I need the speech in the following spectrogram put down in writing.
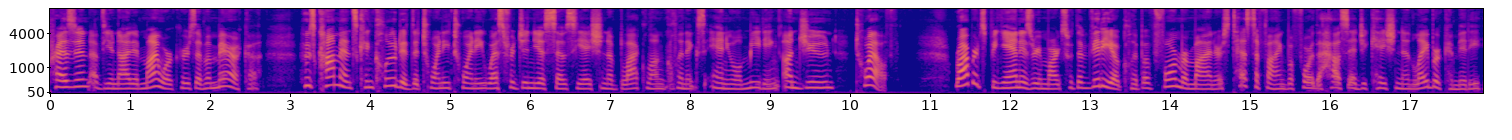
President of the United Mine Workers of America, whose comments concluded the 2020 West Virginia Association of Black Lung Clinics annual meeting on June 12th. Roberts began his remarks with a video clip of former miners testifying before the House Education and Labor Committee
